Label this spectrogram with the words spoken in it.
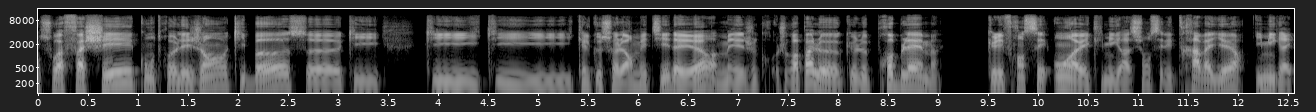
soit fâché contre les gens qui bossent, qui, qui, quel que soit leur métier d'ailleurs, mais je ne crois pas que le problème que les Français ont avec l'immigration, c'est les travailleurs immigrés.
